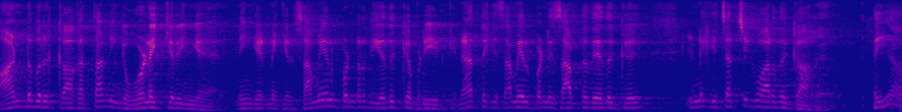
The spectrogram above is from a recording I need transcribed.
ஆண்டவருக்காகத்தான் நீங்கள் உழைக்கிறீங்க. நீங்கள் இன்றைக்கி சமையல் பண்ணுறது எதுக்கு அப்படி? இருக்கு நேற்றுக்கு சமையல் பண்ணி சாப்பிட்டது எதுக்கு? இன்றைக்கி சர்ச்சுக்கு வர்றதுக்காக. இல்லையா?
